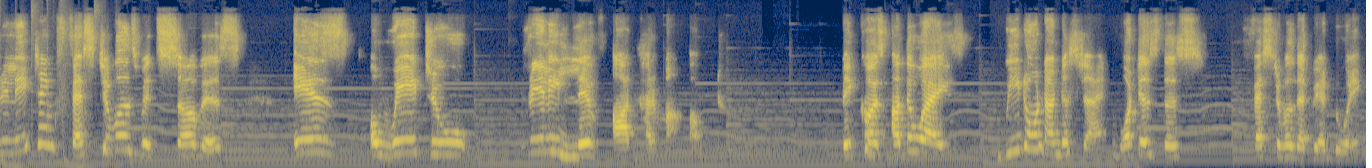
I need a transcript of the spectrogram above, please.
relating festivals with service is a way to really live our dharma out. Because otherwise, we don't understand what is this festival that we are doing.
